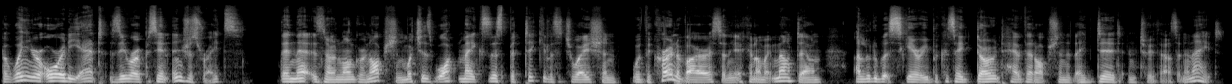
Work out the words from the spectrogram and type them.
But when you're already at 0% interest rates, then that is no longer an option, which is what makes this particular situation with the coronavirus and the economic meltdown a little bit scary because they don't have that option that they did in 2008.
